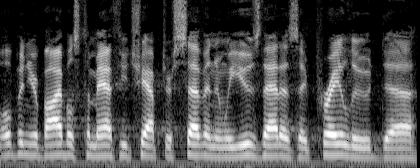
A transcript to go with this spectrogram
Open your Bibles to Matthew chapter 7, and we use that as a prelude. Uh,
